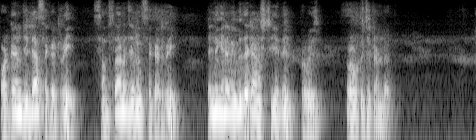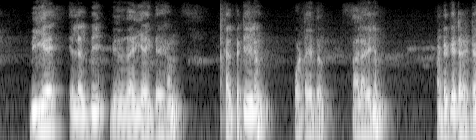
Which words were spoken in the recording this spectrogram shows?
കോട്ടയം ജില്ലാ സെക്രട്ടറി സംസ്ഥാന ജനറൽ സെക്രട്ടറി എന്നിങ്ങനെ വിവിധ രാഷ്ട്രീയത്തിൽ പ്രവേശി പ്രവർത്തിച്ചിട്ടുണ്ട്. B A L L B ബിരുദധാരിയായ ഇദ്ദേഹം കൽപ്പറ്റയിലും കോട്ടയത്തും പാലായിലും അഡ്വക്കേറ്റായിട്ട്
